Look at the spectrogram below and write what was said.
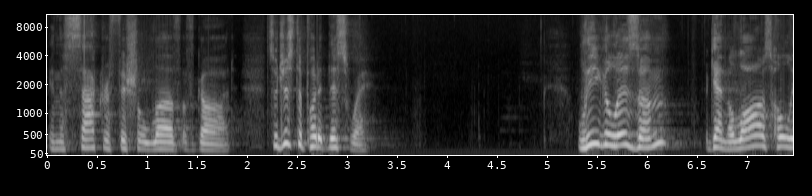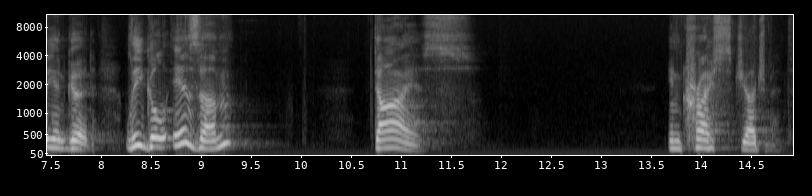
in the sacrificial love of God. So, just to put it this way legalism Again, the law is holy and good. Legalism dies in Christ's judgment.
